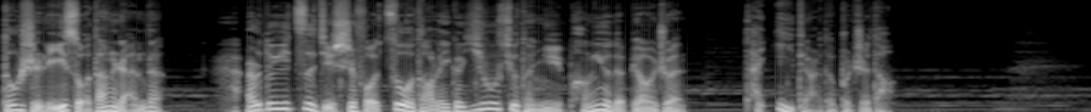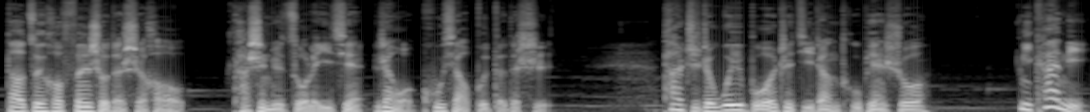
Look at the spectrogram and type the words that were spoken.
都是理所当然的；而对于自己是否做到了一个优秀的女朋友的标准，他一点都不知道。到最后分手的时候，他甚至做了一件让我哭笑不得的事，他指着微博这几张图片说：“你看你。”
